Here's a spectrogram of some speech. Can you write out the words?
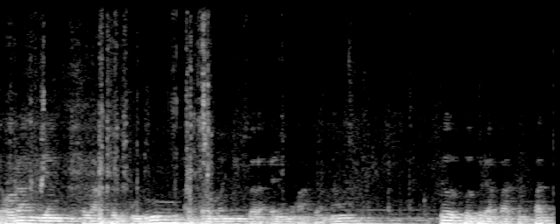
seorang yang telah berburu atau menimba ilmu agama ke beberapa tempat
